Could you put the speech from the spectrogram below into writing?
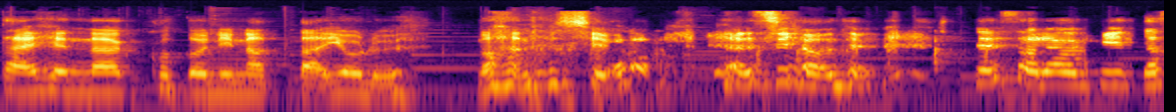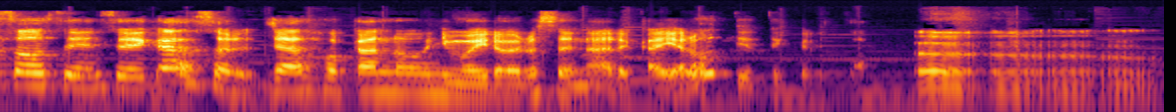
大変なことになった夜の話をラジオででそれを聞いたそう先生がそれじゃあ他のにもいろいろそういうのあるからやろうって言ってくれた。うんうんうんうん。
